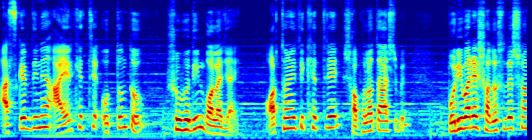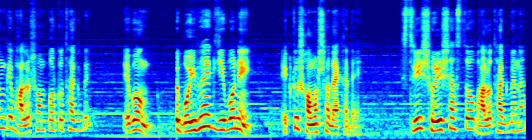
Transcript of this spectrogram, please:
আজকের দিনে আয়ের ক্ষেত্রে অত্যন্ত শুভ দিন বলা যায়। অর্থনৈতিক ক্ষেত্রে সফলতা আসবে, পরিবারের সদস্যদের সঙ্গে ভালো সম্পর্ক থাকবে এবং বৈবাহিক জীবনে একটু সমস্যা দেখা দেয়। স্ত্রীর শরীর স্বাস্থ্য ভালো থাকবে না,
